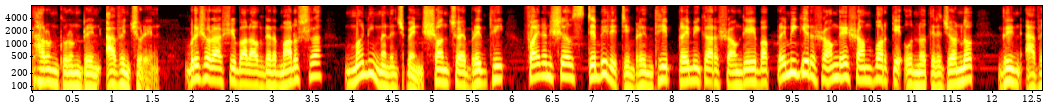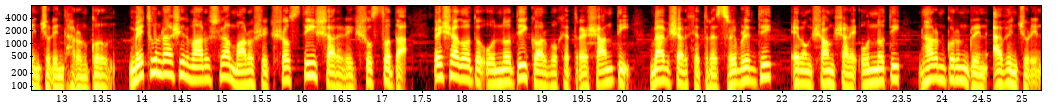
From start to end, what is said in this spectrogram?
ধারণ করুন গ্রিন অ্যাভেঞ্চুরিন। বৃষ রাশি বা লগ্নের মানুষরা মানি ম্যানেজমেন্ট সঞ্চয় বৃদ্ধি ফাইন্যান্সিয়াল স্টেবিলিটি বৃদ্ধি, প্রেমিকার সঙ্গে বা প্রেমিকের সঙ্গে সম্পর্কে উন্নতির জন্য গ্রিন অ্যাভেঞ্চুরিন ধারণ করুন। মিথুন রাশির মানুষরা মানসিক স্বস্তি, শারীরিক সুস্থতা, পেশাগত উন্নতি, কর্মক্ষেত্রে শান্তি, ব্যবসার ক্ষেত্রে শ্রীবৃদ্ধি এবং সংসারে উন্নতি ধারণ করুন গ্রিন অ্যাভেঞ্চুরিন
